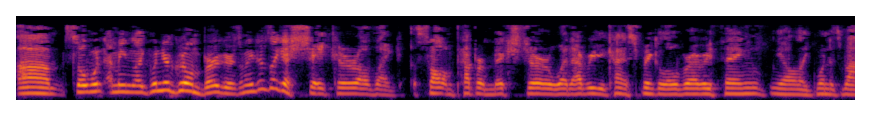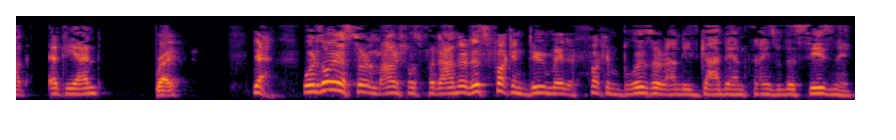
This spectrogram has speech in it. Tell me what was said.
Um, so when, I mean, like when you're grilling burgers, I mean, there's like a shaker of like salt and pepper mixture or whatever you kind of sprinkle over everything, you know, like when it's about at the end. Right. Yeah. Well, there's only a certain amount you're supposed to put on there. This fucking dude made a fucking blizzard on these goddamn things with this seasoning.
